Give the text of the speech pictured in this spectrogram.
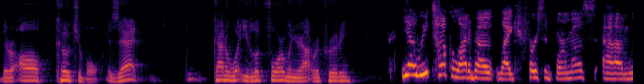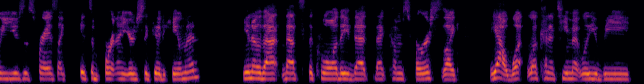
They're all coachable. Is that kind of what you look for when you're out recruiting? Yeah, we talk a lot about like first and foremost, um, we use this phrase like it's important that you're just a good human. You know that that's the quality that that comes first. Like, yeah, what what kind of teammate will you be?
